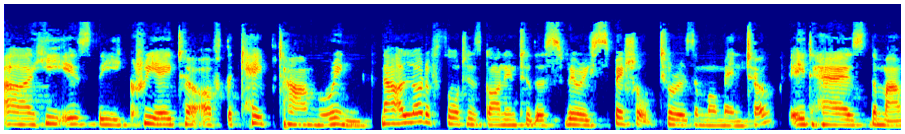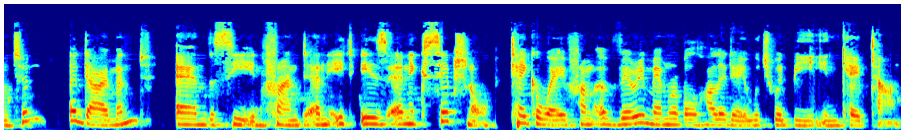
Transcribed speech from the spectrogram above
Uh, he is the creator of the Cape Town Ring. Now, a lot of thought has gone into this very special tourism memento. It has the mountain, a diamond, and the sea in front. And it is an exceptional takeaway from a very memorable holiday, which would be in Cape Town.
